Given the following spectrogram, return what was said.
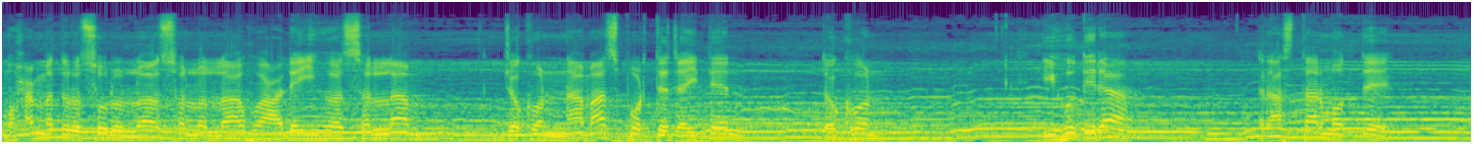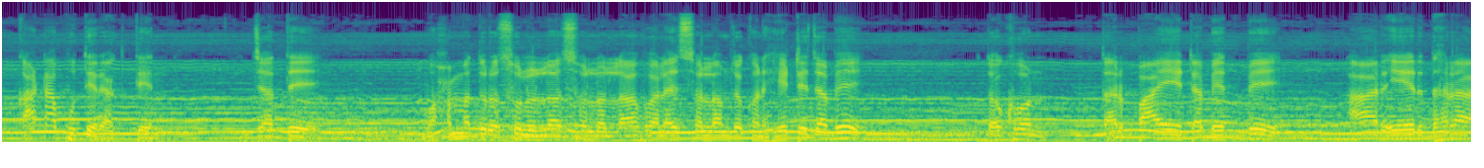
মোহাম্মদ রসুল্লাহ সাল্লাহ আলাইসাল্লাম যখন নামাজ পড়তে যাইতেন, তখন ইহুদিরা রাস্তার মধ্যে কাটা পুঁতে রাখতেন, যাতে মোহাম্মদ রসুল্লাহ সাল্লাহ আলাইসাল্লাম যখন হেঁটে যাবে, তখন তার পায়ে এটা বেঁধবে আর এর ধারা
